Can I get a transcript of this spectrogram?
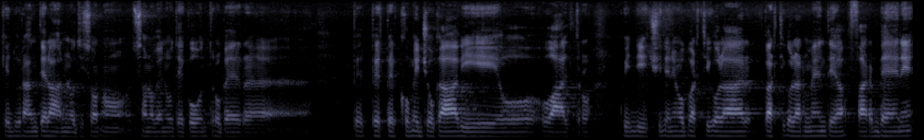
che durante l'anno ti sono, sono venute contro per... Eh, per, per, per come giocavi o, o, altro. Quindi ci tenevo particolar, particolarmente a far bene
